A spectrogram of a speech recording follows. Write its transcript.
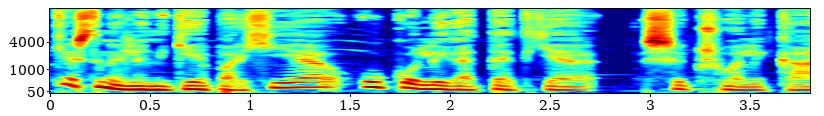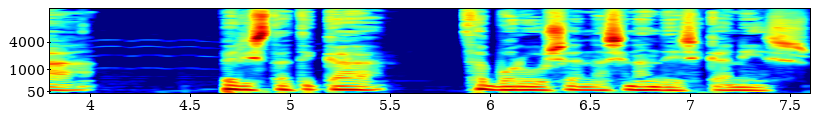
και στην ελληνική επαρχία ούκο λίγα τέτοια σεξουαλικά περιστατικά θα μπορούσε να συναντήσει κανείς.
